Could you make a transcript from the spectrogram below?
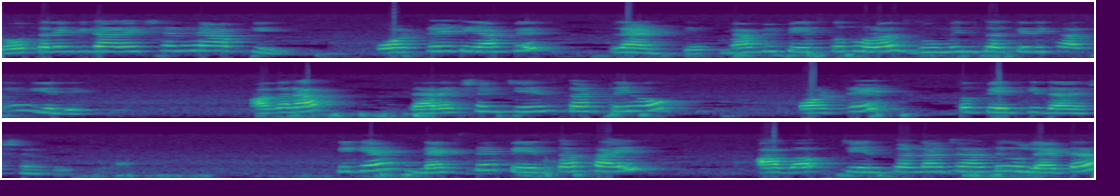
दो तरह की डायरेक्शन है आपकी पोर्ट्रेट या फिर लैंडस्केप मैं अभी पेज को थोड़ा जूम इन करके दिखाती हूँ, ये देखिए। अगर आप डायरेक्शन चेंज करते हो पोर्ट्रेट तो पेज की डायरेक्शन देखिए ठीक है? नेक्स्ट है पेज का साइज़ अब आप चेंज करना चाहते हो लेटर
